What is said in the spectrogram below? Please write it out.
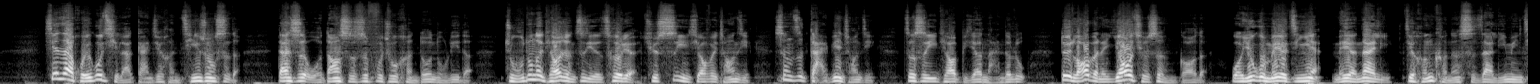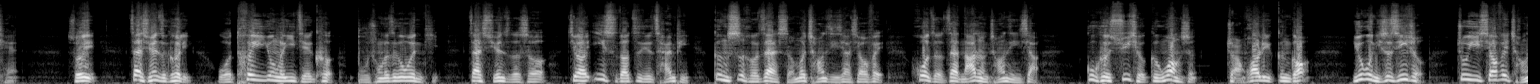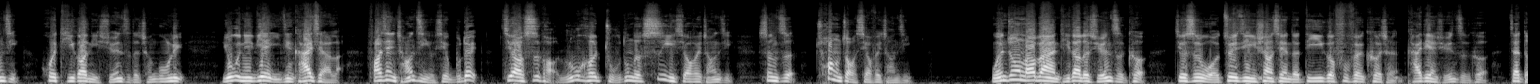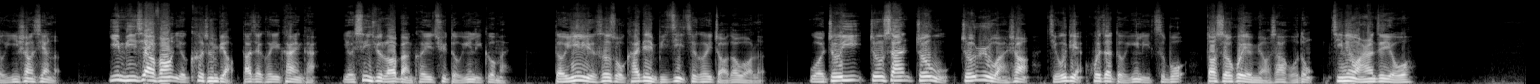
现在回顾起来，感觉很轻松似的。但是我当时是付出很多努力的，主动的调整自己的策略，去适应消费场景，甚至改变场景，这是一条比较难的路，对老板的要求是很高的。我如果没有经验，没有耐力，就很可能死在黎明前。所以在选址课里，我特意用了一节课补充了这个问题。在选址的时候，就要意识到自己的产品更适合在什么场景下消费，或者在哪种场景下顾客需求更旺盛，转化率更高。如果你是新手，注意消费场景会提高你选址的成功率。如果你店已经开起来了，发现场景有些不对，就要思考如何主动的适应消费场景，甚至创造消费场景。文中老板提到的选址课，就是我最近上线的第一个付费课程——开店选址课，在抖音上线了。音频下方有课程表，大家可以看一看。有兴趣的老板可以去抖音里购买，抖音里搜索“开店笔记”就可以找到我了。我周一周三周五周日晚上九点会在抖音里直播，到时候会有秒杀活动，今天晚上就有哦。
